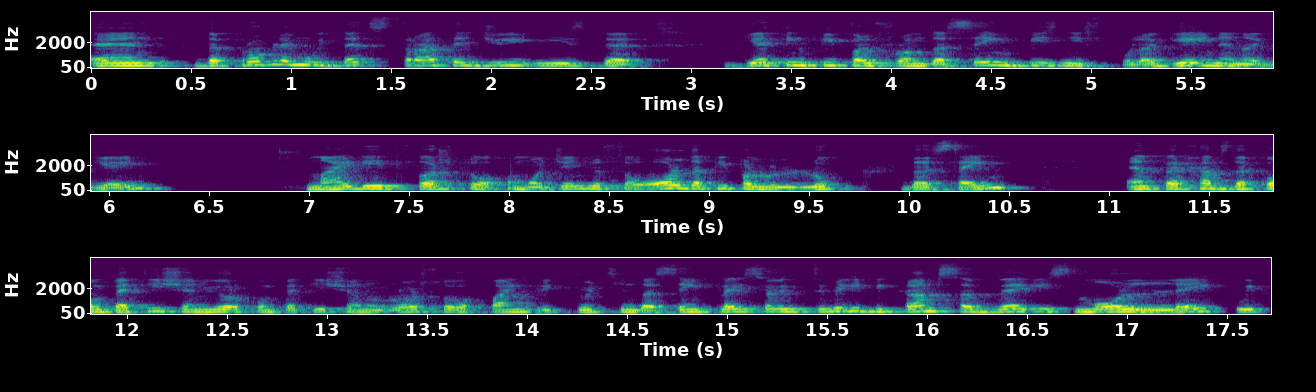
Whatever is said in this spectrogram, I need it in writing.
And the problem with that strategy is that getting people from the same business school again and again might lead first to a homogeneous, so all the people will look the same. And perhaps the competition, your competition will also find recruits in the same place. So it really becomes a very small lake with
